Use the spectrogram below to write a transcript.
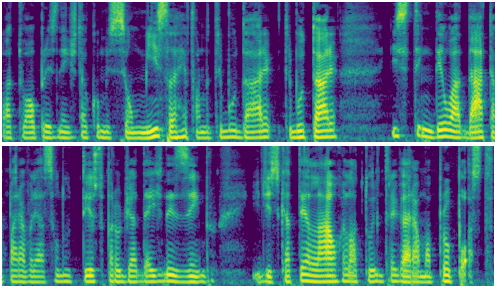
o atual presidente da Comissão Mista da Reforma Tributária, tributária estendeu a data para avaliação do texto para o dia 10 de dezembro e disse que até lá o relator entregará uma proposta.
